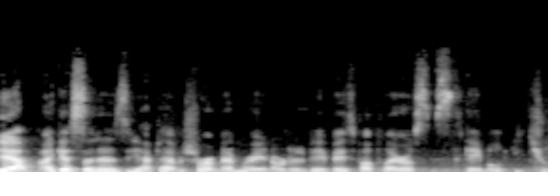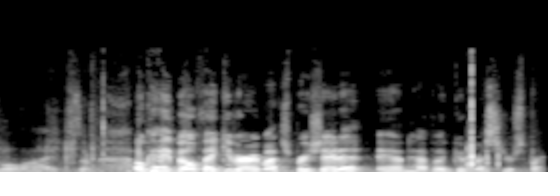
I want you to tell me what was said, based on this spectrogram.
Yeah, I guess it is. You have to have a short memory in order to be a baseball player, else this game will eat you alive. So, okay, Bill, thank you very much. Appreciate it, and have a good rest of your spring.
